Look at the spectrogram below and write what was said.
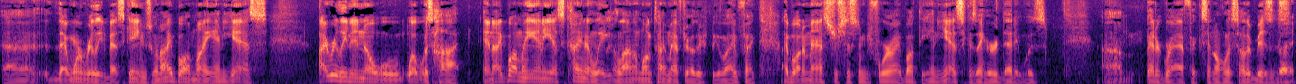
uh, that weren't really the best games. When I bought my NES, I really didn't know what was hot. And I bought my NES kind of late, a long, long time after other people. I, in fact, I bought a Master System before I bought the NES because I heard that it was um, better graphics and all this other business. Right.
